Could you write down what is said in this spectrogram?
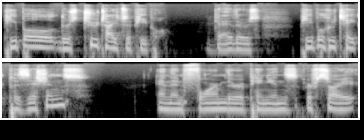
people, there's two types of people. Okay. There's people who take positions and then form their opinions, or sorry,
